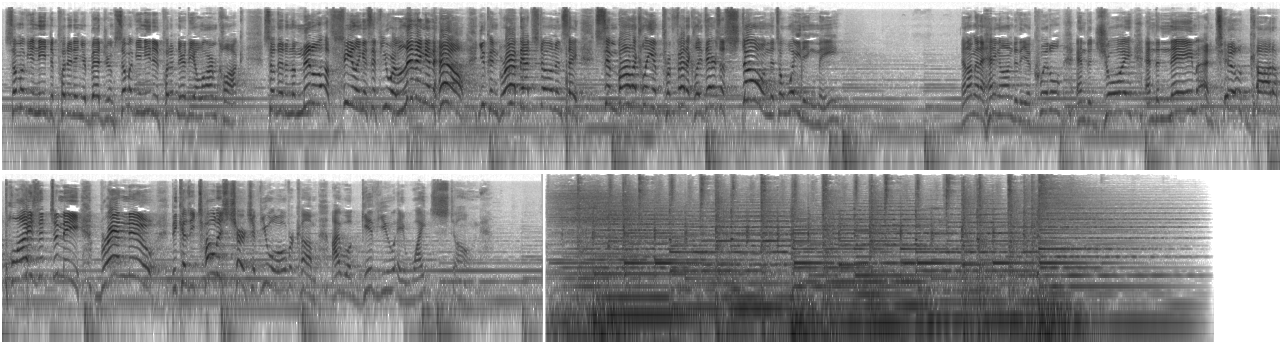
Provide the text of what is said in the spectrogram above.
Some of you need to put it in your bedroom. Some of you need to put it near the alarm clock so that in the middle of feeling as if you are living in hell, you can grab that stone and say, symbolically and prophetically, there's a stone that's awaiting me. And I'm going to hang on to the acquittal and the joy and the name until God applies it to me brand new. Because He told His church, if you will overcome, I will give you a white stone.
